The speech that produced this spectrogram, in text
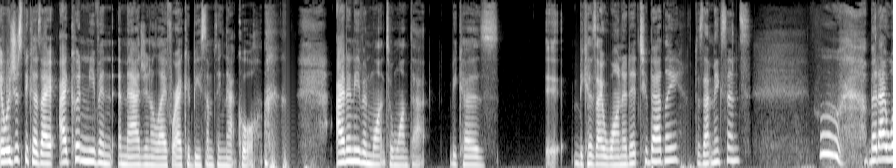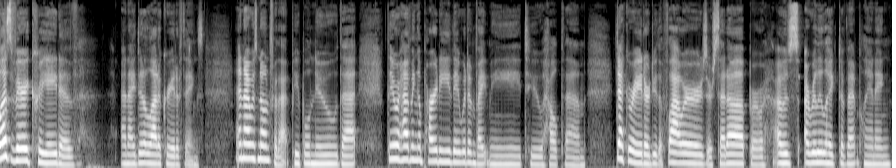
it was just because I, I couldn't even imagine a life where I could be something that cool. I didn't even want to want that because it, because I wanted it too badly. Does that make sense? Whew. But I was very creative and I did a lot of creative things. And I was known for that. People knew that they were having a party, they would invite me to help them decorate or do the flowers or set up or I was I really liked event planning.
